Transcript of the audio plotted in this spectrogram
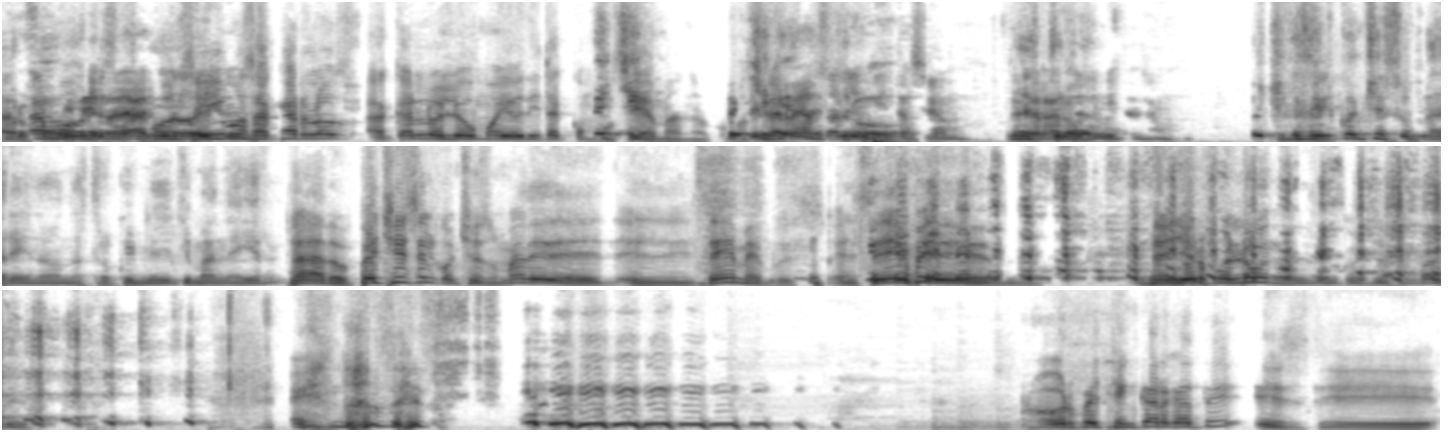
por favor, conseguimos de- a Carlos, a Carlos León Moya ahorita como Peche, sea, mano. como Peche, sea. La nuestro- invitación. Nuestro- la invitación. Oye, que es el concha de su madre, ¿no? Nuestro community manager. Claro, Peche es el conchesumare de- del CM, pues. El CM de, de ayer fue el lunes, el conchesumare. Entonces, por favor, Peche, encárgate este,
